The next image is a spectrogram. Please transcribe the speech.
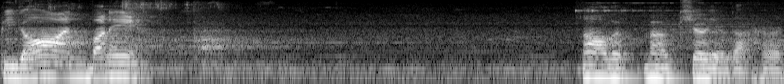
Be gone, bunny. Oh, but Mercurio got hurt.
